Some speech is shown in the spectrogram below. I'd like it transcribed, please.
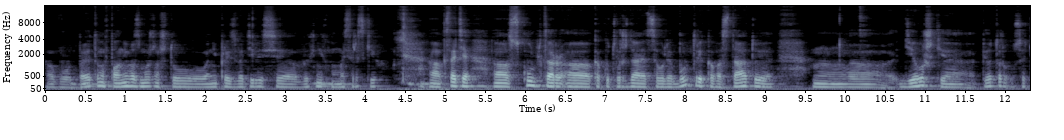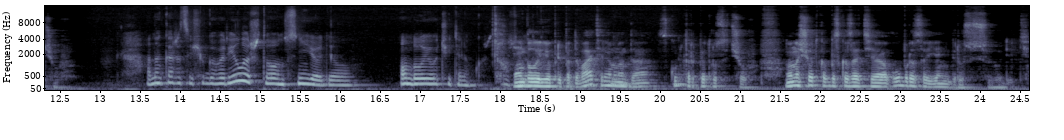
Вот, поэтому вполне возможно, что они производились в их мастерских. А, кстати, а, скульптор, как утверждается Оля Буртрикова, статуи девушки Петр Усачев. Она, кажется, еще говорила, что он с нее делал. Он был ее учителем, кажется. Он был ее преподавателем, да, да скульптор да. Петр Усачев. Но насчет, как бы сказать, образа я не берусь судить.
